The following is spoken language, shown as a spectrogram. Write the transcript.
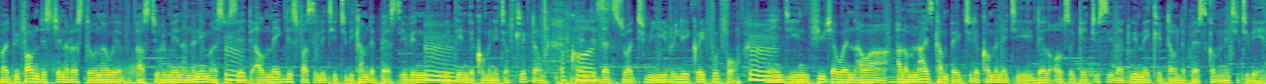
But we found this generous donor. We have asked to remain anonymous. Who said, I'll make this facility to become the best, even within the community of Kliptown. Of And course. that's what we're really grateful for. And in future, when our alumni come back to the community, they'll also get to see that we make Kliptown the best community to be in.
